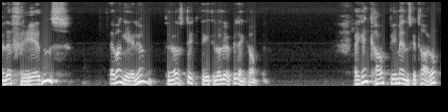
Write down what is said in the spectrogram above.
men det er fredens evangelium som gjør oss dyktige til å løpe i den kampen. Det er ikke en kamp vi mennesker tar opp.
